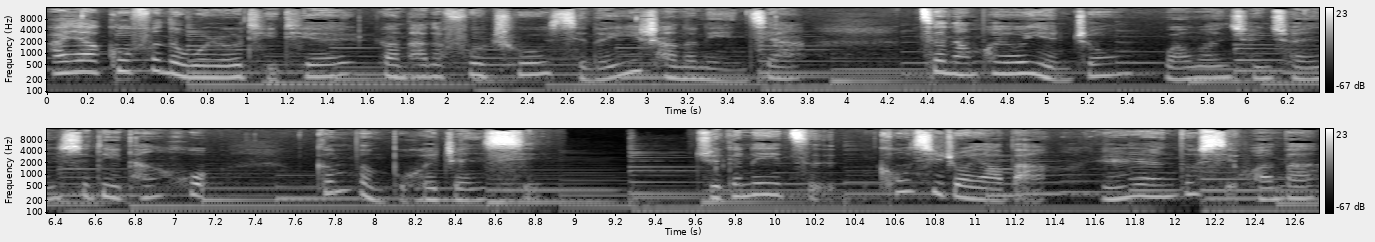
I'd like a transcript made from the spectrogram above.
阿亚过分的温柔体贴，让她的付出显得异常的廉价，在男朋友眼中完完全全是地摊货，根本不会珍惜。举个例子，空气重要吧，人人都喜欢吧，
